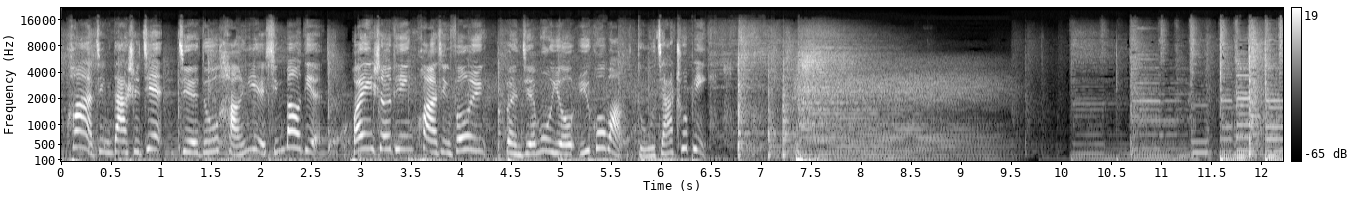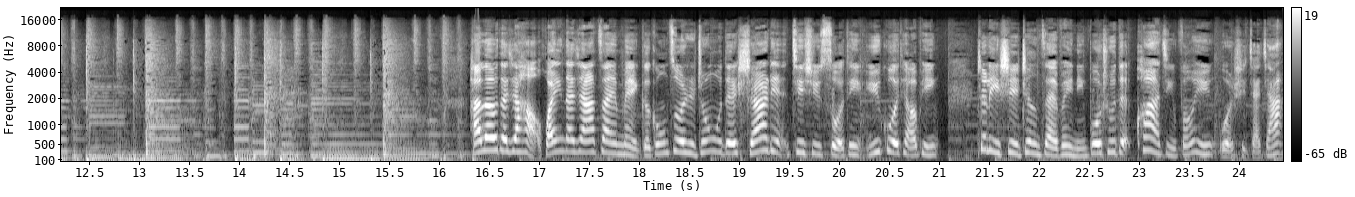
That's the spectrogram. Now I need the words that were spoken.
跨境大事件，解读行业新爆点。欢迎收听《跨境风云》，本节目由雨果网独家出品。Hello，大家好，欢迎大家在每个工作日中午的十二点继续锁定雨果调频，这里是正在为您播出的《跨境风云》，我是佳佳。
